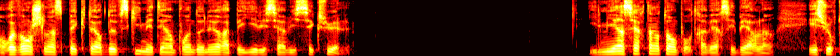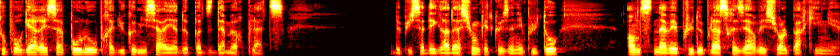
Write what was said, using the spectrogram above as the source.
En revanche, l'inspecteur Dovski mettait un point d'honneur à payer les services sexuels. Il mit un certain temps pour traverser Berlin, et surtout pour garer sa polo près du commissariat de Potsdamer Platz. Depuis sa dégradation quelques années plus tôt, Hans n'avait plus de place réservée sur le parking.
